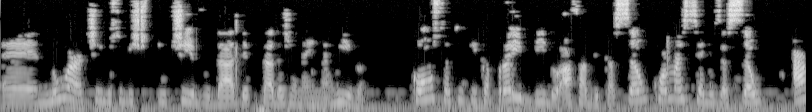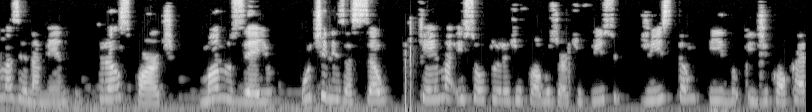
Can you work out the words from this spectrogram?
É, no artigo substitutivo da deputada Janaína Riva, consta que fica proibido a fabricação, comercialização, armazenamento, transporte, manuseio, utilização, queima e soltura de fogos de artifício, de estampido e de qualquer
